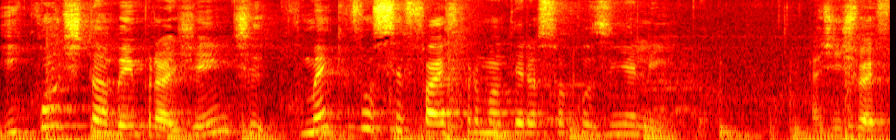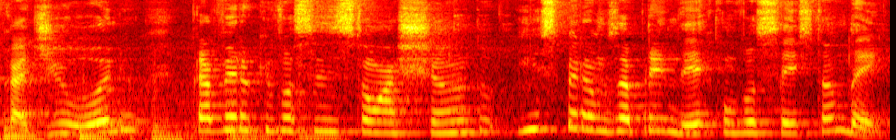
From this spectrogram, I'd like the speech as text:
E conte também pra gente como é que você faz para manter a sua cozinha limpa. A gente vai ficar de olho para ver o que vocês estão achando e esperamos aprender com vocês também.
